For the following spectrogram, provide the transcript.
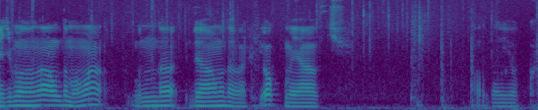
İhtiyacım olanı aldım ama bunun da devamı da var. Yok mu ya? Vallahi yok.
